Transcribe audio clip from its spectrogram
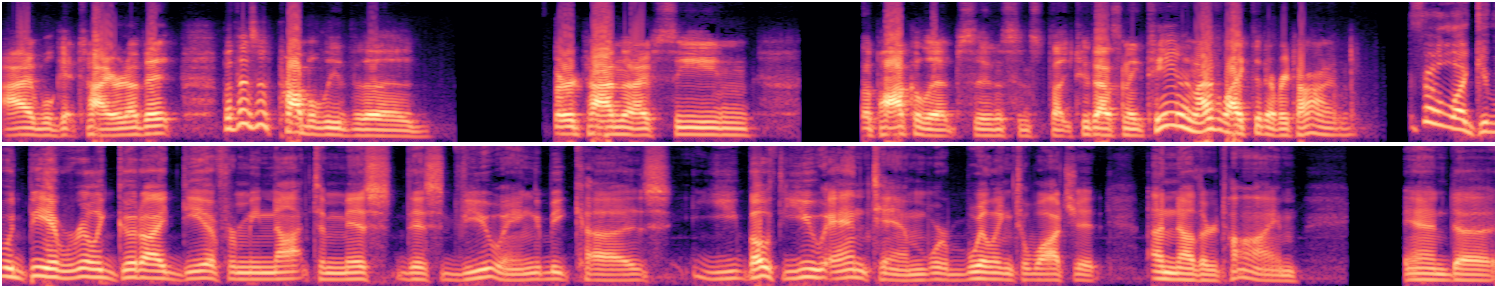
I will get tired of it. But this is probably the third time that I've seen Apocalypse in, since like 2018, and I've liked it every time. I felt like it would be a really good idea for me not to miss this viewing because you, both you and Tim were willing to watch it another time. And uh,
